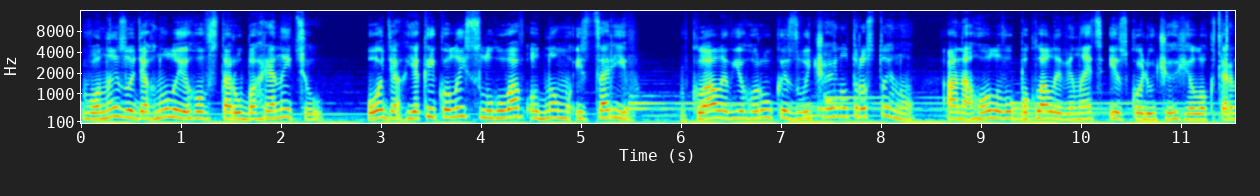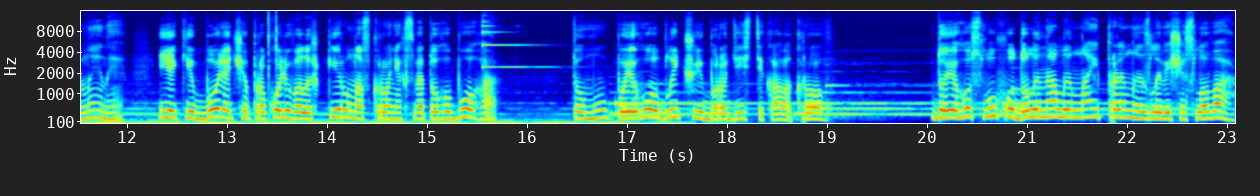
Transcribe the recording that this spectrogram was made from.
Вони зодягнули його в стару багряницю, одяг, який колись слугував одному із царів, вклали в його руки звичайну тростину, а на голову поклали вінець із колючих гілок тернини, які боляче проколювали шкіру на скронях святого Бога. Тому по його обличчю і бороді стікала кров. До його слуху долинали найпринизливіші слова.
